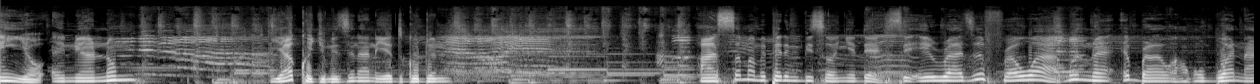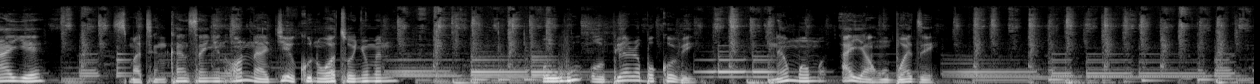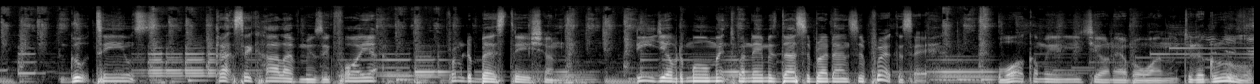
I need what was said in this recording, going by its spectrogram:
Inyo enuanom ya kwadwumadzina na yɛdugudun asɛm a mepɛ dɛ mebisa onye dɛ sɛ ewuradze frɛ wo a munua ebra ahoboa na ayɛ smartin kansanyin ɔna agye eku no wɔto nnwom no owu obiara bɔkɔ bi na mmom ayɛ ahoboadze good things classic high life music for ya from the best station. DJ of the moment my name is Darcy Brother and Prekase welcoming each and everyone to the groove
